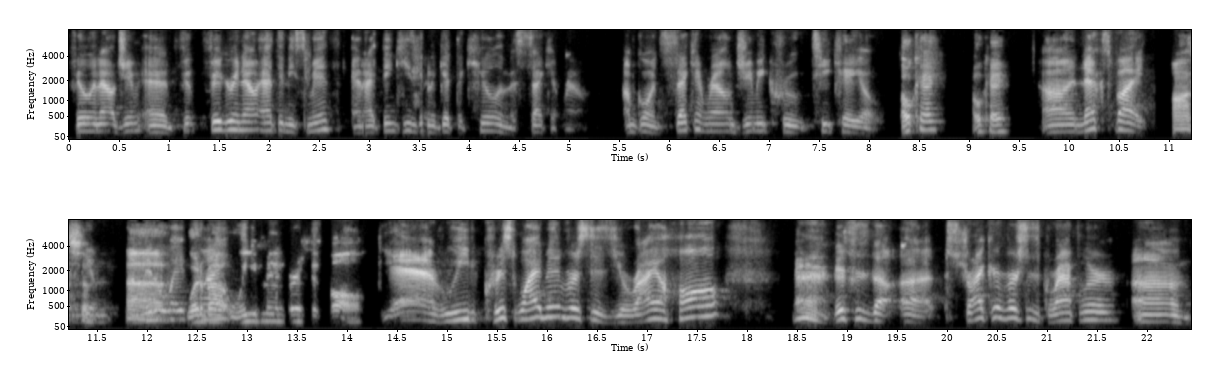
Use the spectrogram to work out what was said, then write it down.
filling out Jim and fi- figuring out Anthony Smith. And I think he's going to get the kill in the second round. I'm going second round, Jimmy Crute TKO. Okay. Okay. Uh, next fight, Awesome. Uh, what fight. about Weidman versus Ball? Yeah, Reed, Chris Weidman versus Uriah Hall. this is the uh, striker versus grappler. Um,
